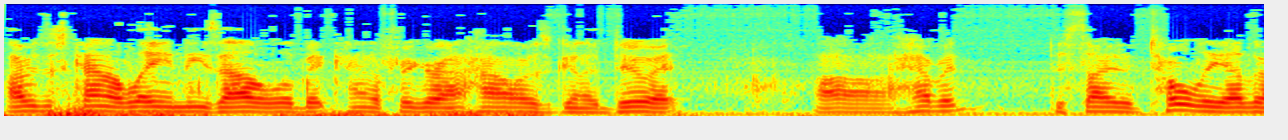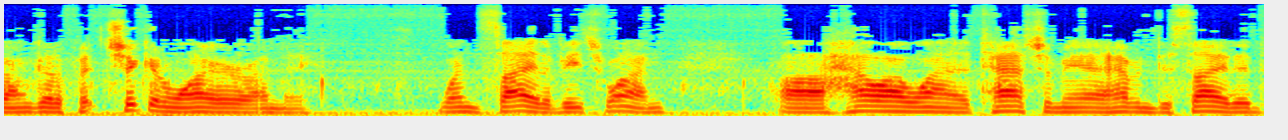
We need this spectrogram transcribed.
I was just kind of laying these out a little bit kind of figure out how I was going to do it. Uh, haven't decided totally other I'm going to put chicken wire on the one side of each one. Uh, how I want to attach them I haven't decided.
